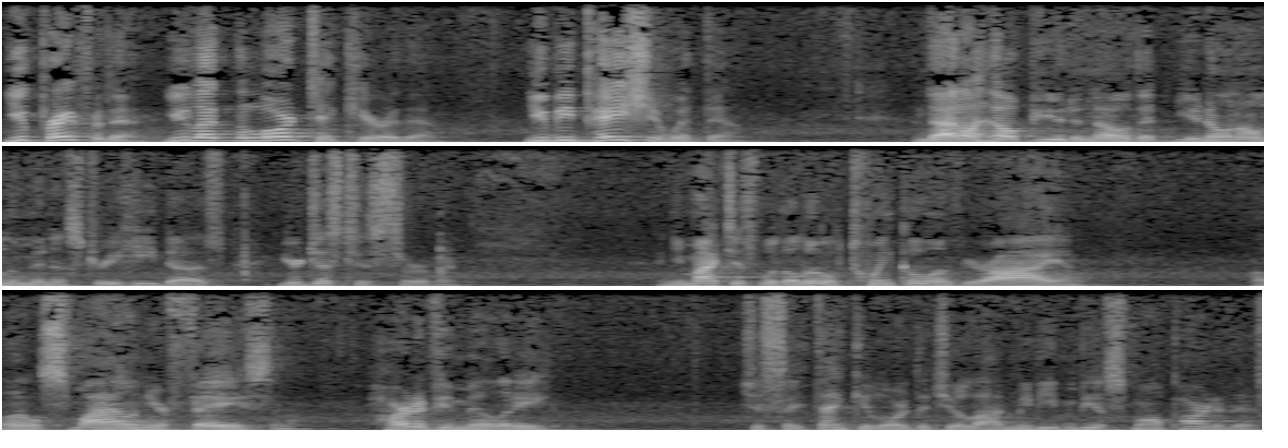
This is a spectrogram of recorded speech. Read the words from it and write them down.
You pray for them. You let the Lord take care of them. You be patient with them. And that'll help you to know that you don't own the ministry, He does. You're just His servant. And you might just, with a little twinkle of your eye and a little smile on your face and a heart of humility, just say, Thank you, Lord, that you allowed me to even be a small part of this,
